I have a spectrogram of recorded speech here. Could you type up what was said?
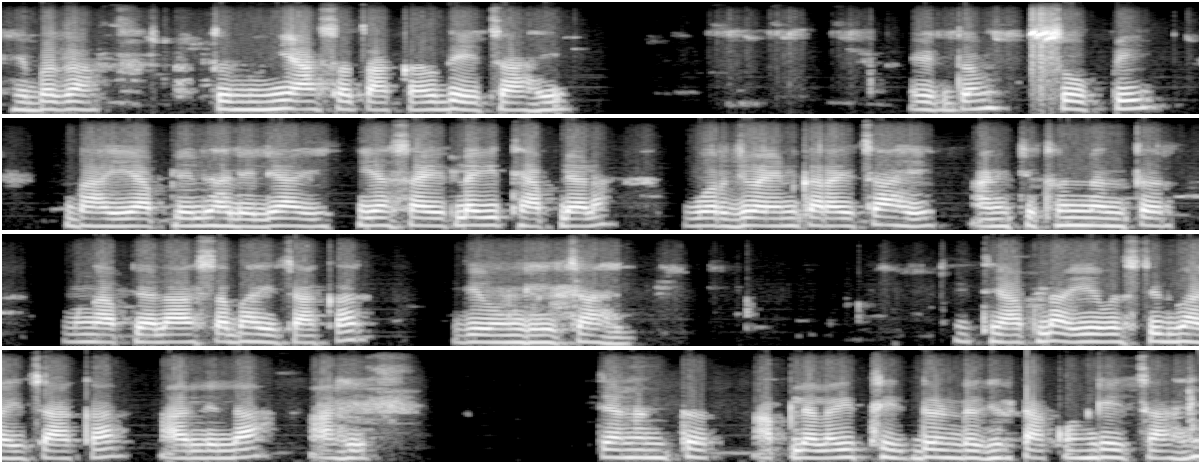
हे बघा तुम्ही असाच आकार द्यायचा आहे. एकदम सोपी बाह्य आपले झालेली आहे. या साईडला इथे आपल्याला वर जॉईन करायचं आहे आणि तिथून नंतर मग आपल्याला असा बाहीचा आकार देऊन घ्यायचा आहे. इथे आपला व्यवस्थित बाहीचा आकार आलेला आहे. त्यानंतर आपल्याला इथे दंडगीर टाकून घ्यायचा आहे.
